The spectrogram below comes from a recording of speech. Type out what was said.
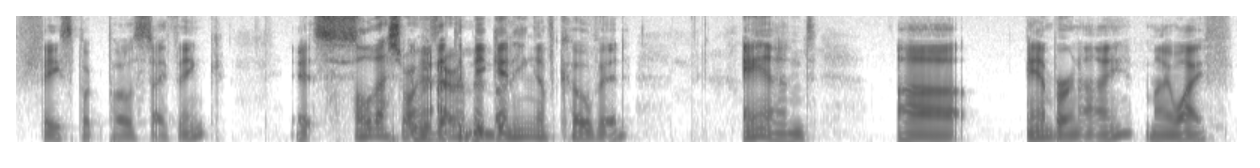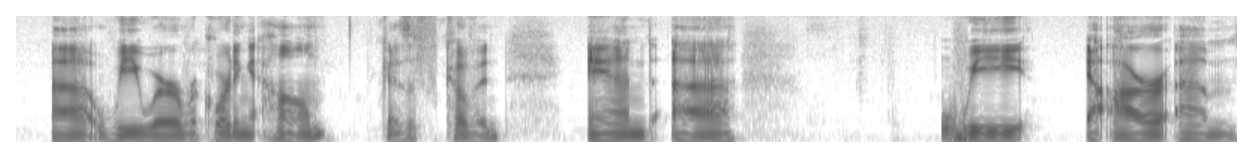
Facebook post, I think. It's Oh, that's right. It was I at the remember. beginning of COVID, and uh, Amber and I, my wife, uh, we were recording at home because of COVID, and uh, we our um,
